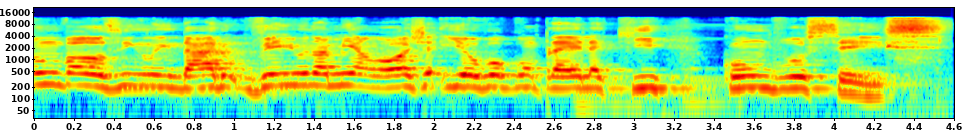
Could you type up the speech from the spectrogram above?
Um baúzinho lendário veio na minha loja e eu vou comprar ele aqui com vocês.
